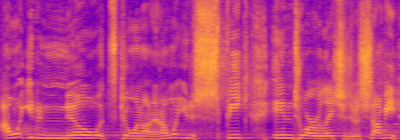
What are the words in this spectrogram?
I want you to know what's going on, and I want you to speak into our relationship. It should not be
